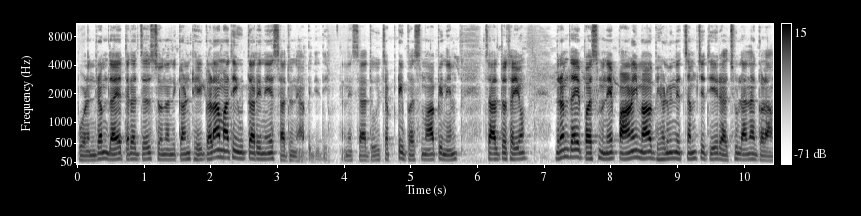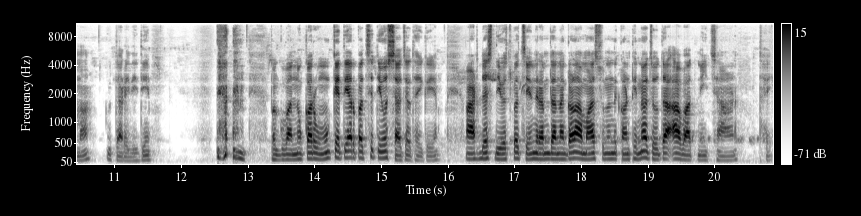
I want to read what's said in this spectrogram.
પૂર્ણ ધ્રમદાએ તરત જ સોનાની કંઠી ગળામાંથી ઉતારીને સાધુને આપી દીધી અને સાધુ ચપટી ભસ્મ આપીને ચાલતો થયો. નર્મદાએ ભસ્મને પાણીમાં ભેળવીને ચમચીથી રાજુલાના ગળામાં ઉતારી દીધી. ભગવાનનું કરવું કે ત્યાર પછી તેઓ સાજા થઈ ગયા. આઠ દસ દિવસ પછી નર્મદાના ગળામાં સુનંદ કંઠી ન જોતા આ વાતની જાણ થઈ.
